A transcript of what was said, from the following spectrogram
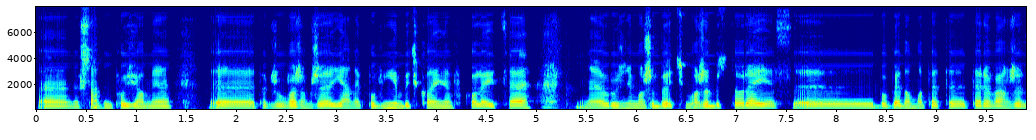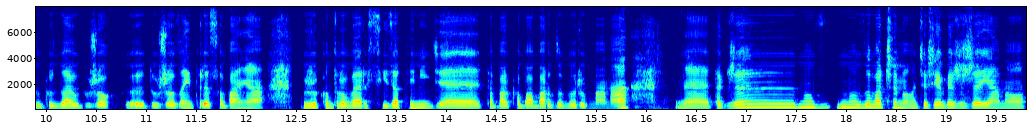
e, no już na tym poziomie, e, także uważam, że Janek powinien być kolejnym w kolejce. Różnie może być, może być to Reyes, e, bo wiadomo, te, te, te rewanże wzbudzają dużo, e, dużo zainteresowania, dużo kontrowersji za tym idzie, ta walka była bardzo wyrównana, także no, no zobaczymy, chociaż ja wierzę, że Jano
